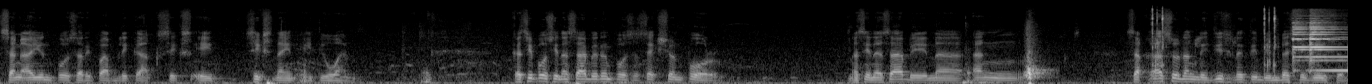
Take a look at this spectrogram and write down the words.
Sangayon po sa Republic Act 68 6981. Kasi po sinasabi rin po sa Section 4 na sinasabi na ang sa kaso ng legislative investigation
